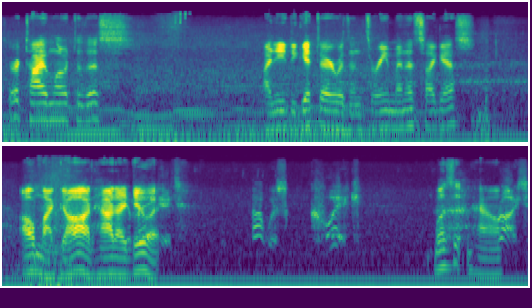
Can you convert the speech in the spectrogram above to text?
Is there a time limit to this? I need to get there within three minutes, I guess. Oh my god, how'd I do it? That was quick. Was it? How? Right.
